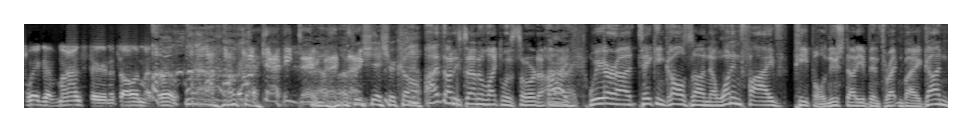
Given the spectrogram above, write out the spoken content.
swig of Monster and it's all in my throat. Okay. Okay, David. Yeah, I appreciate your call. I thought he sounded like Lasorda. All right. right. We are uh, taking calls on uh, one in five people. A new study have been threatened by a gun.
